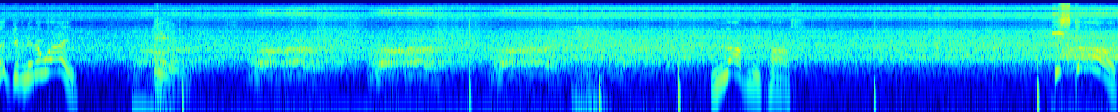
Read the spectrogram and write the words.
They've given it away. Lovely pass. He scored!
